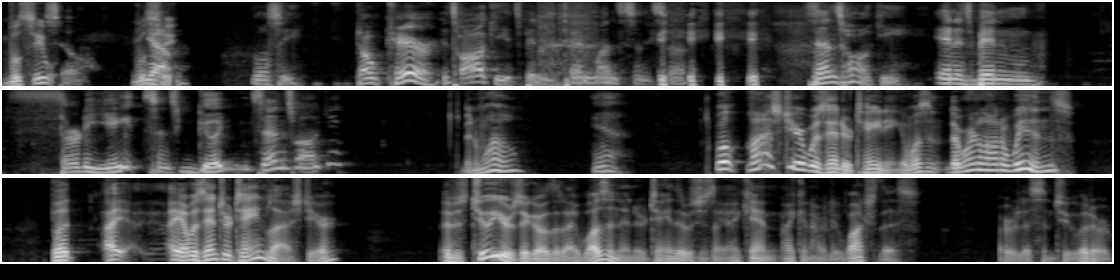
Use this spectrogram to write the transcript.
We'll see. so We'll yeah, we'll see. Don't care. It's hockey. It's been ten months since uh, see. Sens hockey, and it's been thirty-eight since good since hockey. it's been a while. Yeah, Well, last year was entertaining. It wasn't. There weren't a lot of wins, but I I was entertained last year. It was two years ago that I wasn't entertained. It was just like I can't. I can hardly watch this, or listen to it, or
